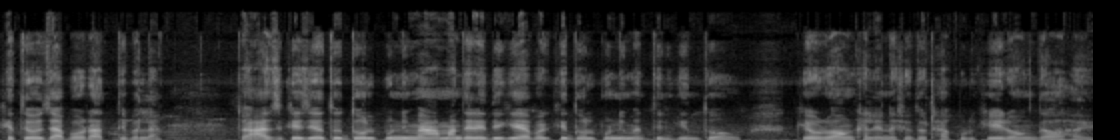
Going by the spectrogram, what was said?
খেতেও যাব রাত্রিবেলা। তো আজকে যেহেতু দোল পূর্ণিমা, আমাদের এদিকে আবার কি দোল পূর্ণিমার দিন কিন্তু কেউ রং খেলে না, শুধু ঠাকুরকেই রং দেওয়া হয়।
